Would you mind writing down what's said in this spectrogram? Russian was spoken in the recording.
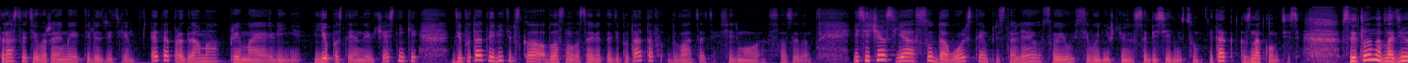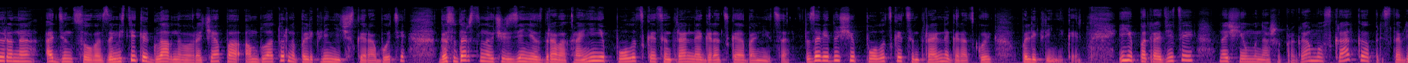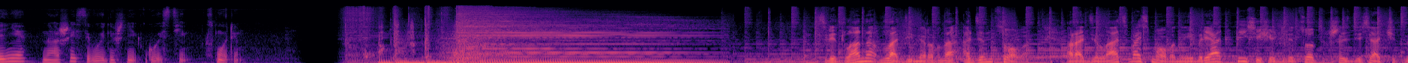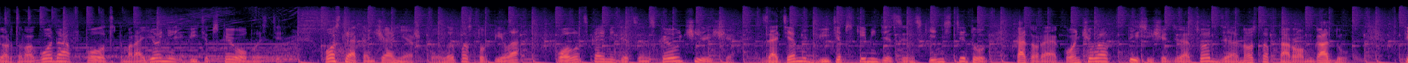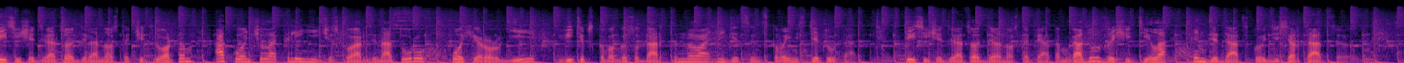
Здравствуйте, уважаемые телезрители. Это программа «Прямая линия». Ее постоянные участники – депутаты Витебского областного совета депутатов 27-го созыва. И сейчас я с удовольствием представляю свою сегодняшнюю собеседницу. Итак, знакомьтесь. Светлана Владимировна Одинцова, заместитель главного врача по амбулаторно-поликлинической работе Государственного учреждения здравоохранения Полоцкая центральная городская больница, заведующий Полоцкой центральной городской поликлиникой. И по традиции начнем мы нашу программу с краткого представления нашей сегодняшней гости гости. Смотрим. Светлана Владимировна Одинцова. Родилась 8 ноября 1964 года в Полоцком районе Витебской области. После окончания школы поступила в Полоцкое медицинское училище, затем в Витебский медицинский институт, который окончила в 1992 году. 1994 окончила клиническую ординатуру по хирургии Витебского государственного медицинского института. В 1995 году защитила кандидатскую диссертацию.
